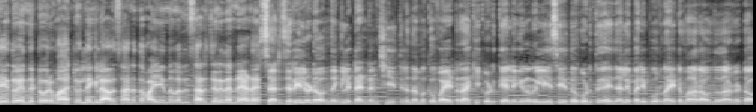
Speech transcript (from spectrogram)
ചെയ്തു എന്നിട്ടും ഒരു മാറ്റം ഇല്ലെങ്കിൽ അവസാനത്തെ വഴി എന്നുള്ളത് സർജറി തന്നെയാണ്. സർജറിയിലൂടെ ഒന്നെങ്കിൽ ടെൻഡൻ ഷീറ്റിന് നമുക്ക് വൈഡർ ആക്കി കൊടുക്കുക അല്ലെങ്കിൽ റിലീസ് ചെയ്തോ കൊടുത്തു കഴിഞ്ഞാൽ പരിപൂർണമായിട്ട് മാറാവുന്നതാണ് കേട്ടോ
